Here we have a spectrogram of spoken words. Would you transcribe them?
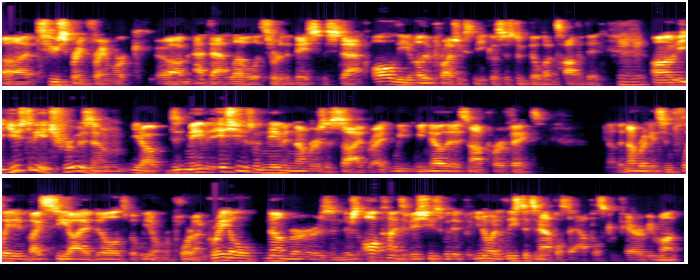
uh, to Spring Framework um, at that level. It's sort of the base of the stack. All the other projects in the ecosystem build on top of it. Mm-hmm. Um, it used to be a truism, you know, Maven, issues with Maven numbers aside, right? We, we know that it's not perfect you know, the number gets inflated by CI builds, but we don't report on Gradle numbers, and there's all kinds of issues with it. But you know what? At least it's an apples to apples compare every month,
